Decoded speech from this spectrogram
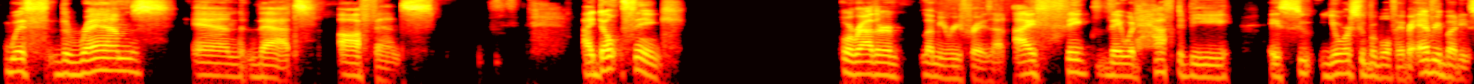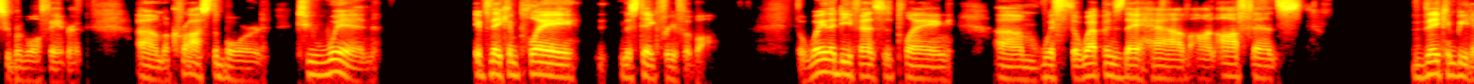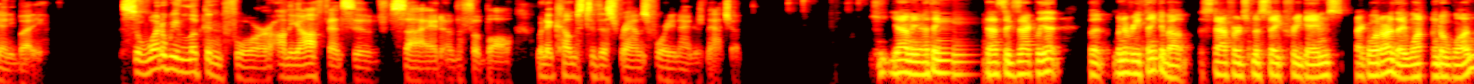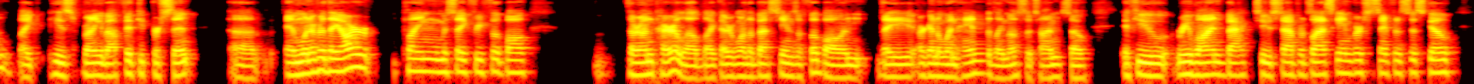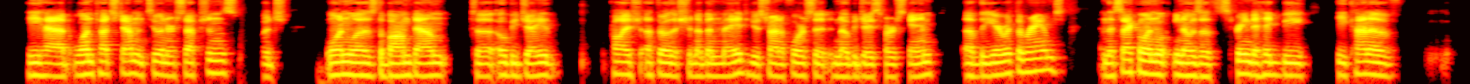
with the Rams and that offense, I don't think, or rather, let me rephrase that. I think they would have to be a your Super Bowl favorite, everybody's Super Bowl favorite um, across the board to win if they can play mistake-free football the way the defense is playing, um, with the weapons they have on offense, they can beat anybody. So, what are we looking for on the offensive side of the football when it comes to this Rams 49ers matchup? Yeah, I mean, I think that's exactly it. But whenever you think about Stafford's mistake-free games, like what are they one to one? Like he's running about fifty percent, uh, and whenever they are playing mistake-free football, they're unparalleled. Like they're one of the best teams of football, and they are going to win handily most of the time. So if you rewind back to Stafford's last game versus San Francisco, he had one touchdown and two interceptions, which one was the bomb down to OBJ, probably a throw that shouldn't have been made. He was trying to force it in OBJ's first game of the year with the Rams. And the second one, you know, was a screen to Higbee. He kind of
